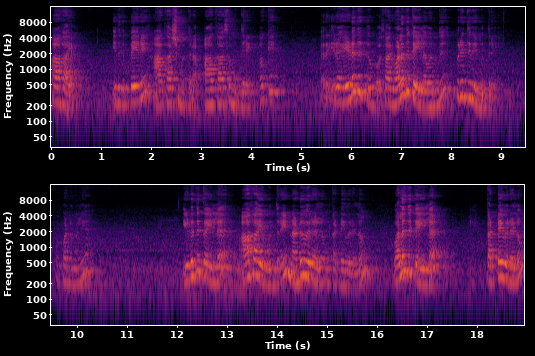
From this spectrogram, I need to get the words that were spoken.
ஆகாயம். இதுக்கு பேர் ஆகாஷ் முத்திரா ஆகாச முத்திரை. ஓகே? இடதுக்கு சாரி வலது கையில் வந்து பிருத்திவி முத்திரை. பண்ணோம் இல்லையா? இடது கையில் ஆகாய முத்திரை நடுவிரலும் கட்டை விரலும் வலது கையில் கட்டை விரலும்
